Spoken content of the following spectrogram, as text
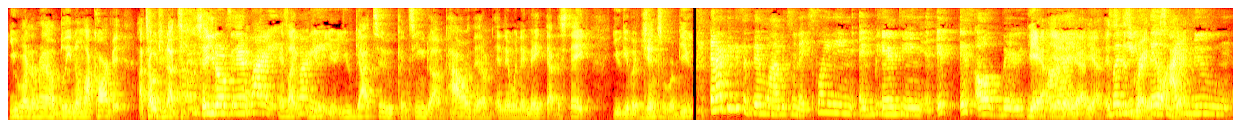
you running around bleeding on my carpet. I told you not to. so you know what I'm saying? Right, It's like right. you you you got to continue to empower them, and then when they make that mistake, you give a gentle rebuke. And I think it's a thin line between explaining and parenting, and it, it's all very Yeah, yeah, line. yeah, yeah, yeah. It's- but it's even great. still, I great. knew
